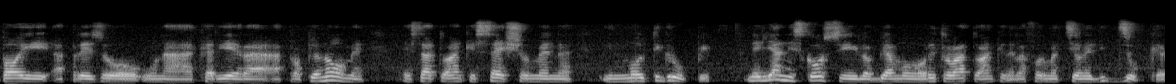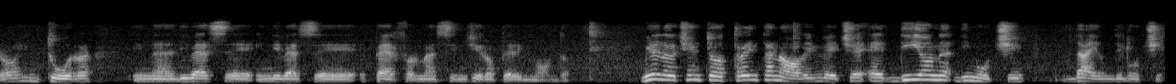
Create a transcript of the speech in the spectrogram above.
poi ha preso una carriera a proprio nome, è stato anche sessionman in molti gruppi. Negli anni scorsi lo abbiamo ritrovato anche nella formazione di Zucchero, in tour, in diverse, in diverse performance in giro per il mondo. 1939 invece è Dion Di Mucci, Dion Di Mucci,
